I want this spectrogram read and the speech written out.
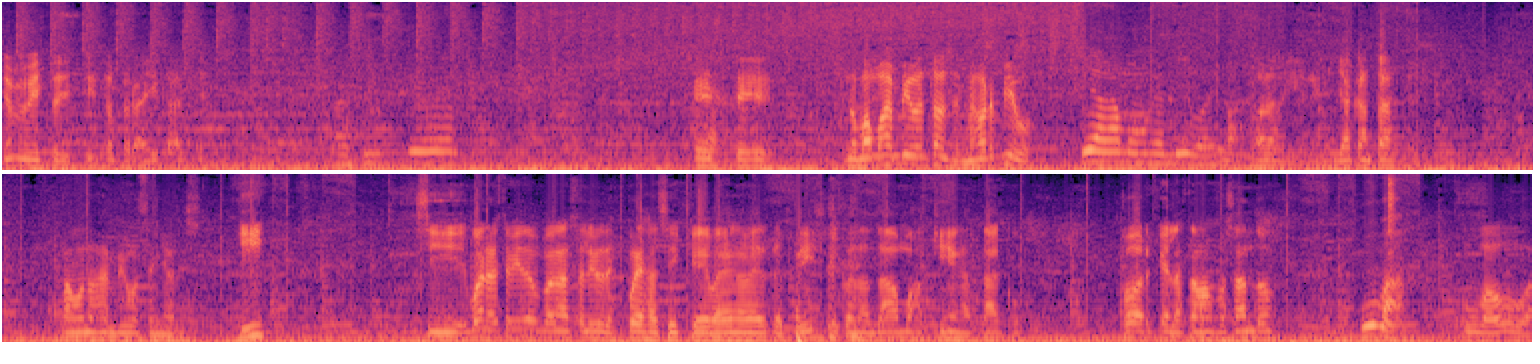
Yo me he visto distinto, pero ahí cada quien. Así que... Este, nos vamos en vivo entonces, mejor en vivo. Sí, hagamos un en vivo ahí. Ahora ya cantaste. Vámonos en vivo, señores. Y si, bueno, este video van a salir después, así que vayan a ver reprise de cuando andábamos aquí en Ataco. Porque la estamos pasando Uva. uva uva.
